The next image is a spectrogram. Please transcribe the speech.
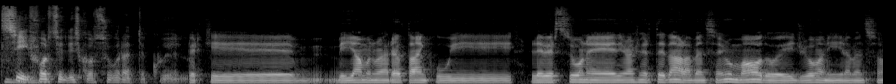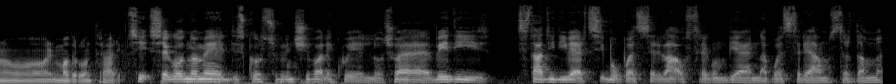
Sì, forse il discorso corretto è quello. perché viviamo in una realtà in cui le persone di una certa età la pensano in un modo e i giovani la pensano in modo contrario. Sì, secondo me il discorso principale è quello, cioè vedi stati diversi, boh, può essere l'Austria con Vienna, può essere Amsterdam,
